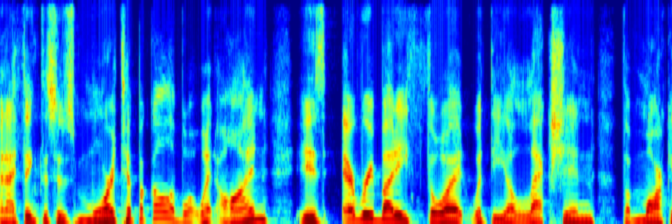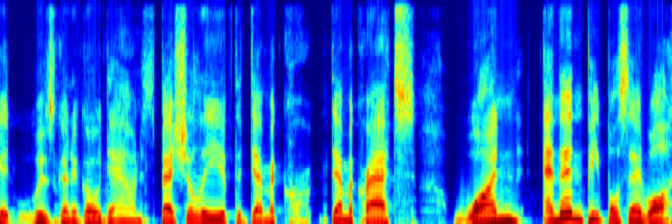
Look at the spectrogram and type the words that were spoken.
and I think this is more typical of what went on is everybody thought with the election the market was going to go down, especially if the Democ- Democrats won. And then people said, well,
